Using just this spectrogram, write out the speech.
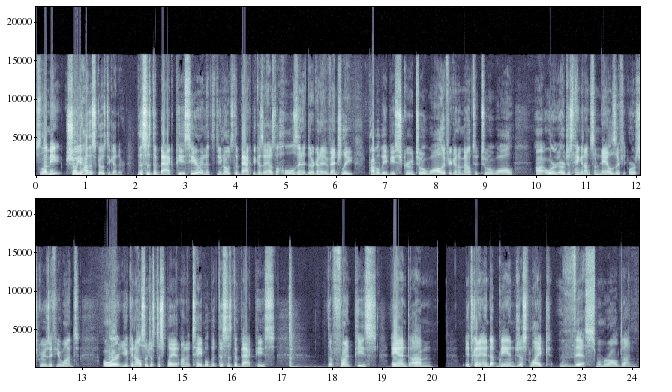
So let me show you how this goes together. This is the back piece here, and it's you know it's the back because it has the holes in it that are going to eventually probably be screwed to a wall if you're going to mount it to a wall, uh, or or just hang it on some nails if or screws if you want, or you can also just display it on a table. But this is the back piece, the front piece, and um, it's going to end up being just like this when we're all done.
